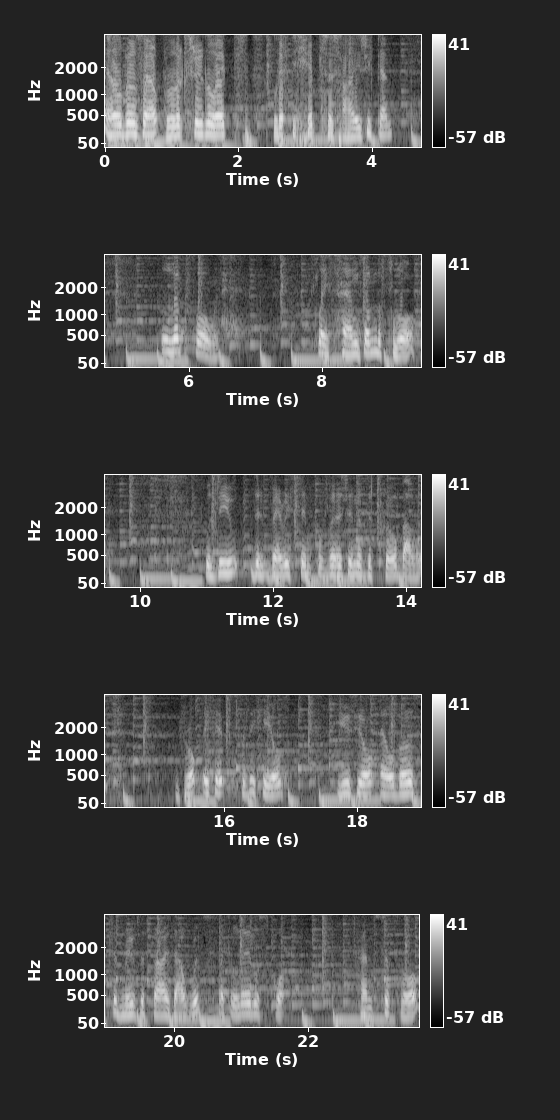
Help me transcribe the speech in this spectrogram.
elbows out, look through the legs, lift the hips as high as you can. Look forward. Place hands on the floor. We'll do the very simple version of the crow balance. Drop the hips to the heels. Use your elbows to move the thighs outwards like a little squat. Hands to floor.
